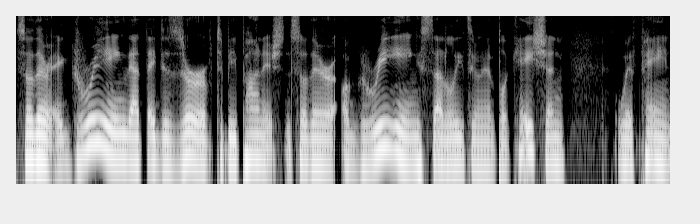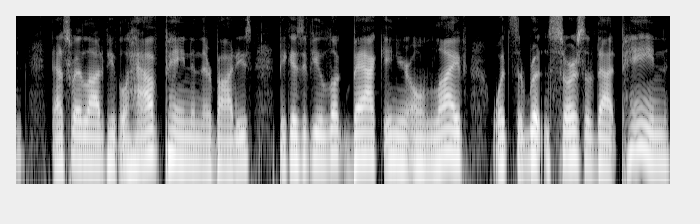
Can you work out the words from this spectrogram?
So they're agreeing that they deserve to be punished, and so they're agreeing subtly through implication with pain. That's why a lot of people have pain in their bodies because if you look back in your own life, what's the root and source of that pain?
